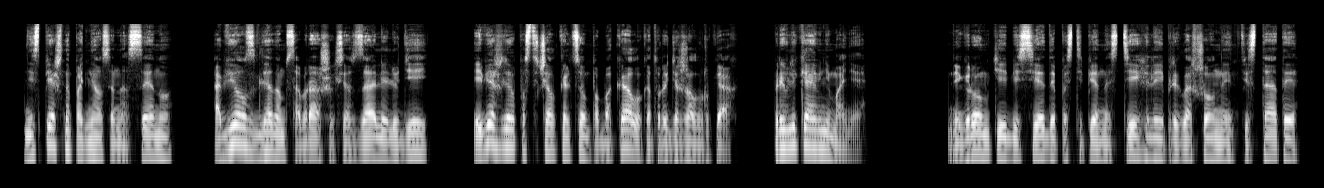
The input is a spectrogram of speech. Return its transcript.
неспешно поднялся на сцену, обвел взглядом собравшихся в зале людей и вежливо постучал кольцом по бокалу, который держал в руках, привлекая внимание. Негромкие беседы постепенно стихли, и приглашенные инфестаты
